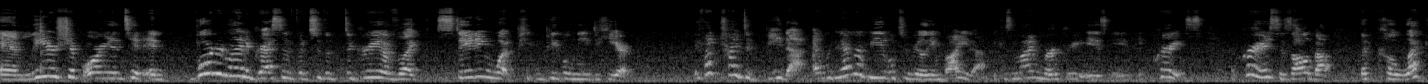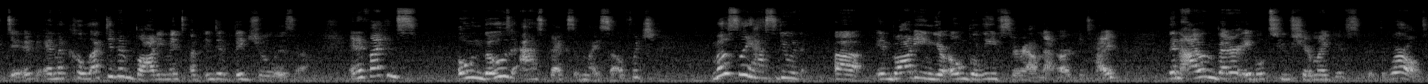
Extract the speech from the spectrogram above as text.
and leadership oriented and borderline aggressive, but to the degree of like stating what pe- people need to hear, if I tried to be that, I would never be able to really embody that because my Mercury is in Aquarius. Aquarius is all about the collective and the collective embodiment of individualism. And if I can own those aspects of myself, which mostly has to do with uh, embodying your own beliefs around that archetype, then I'm better able to share my gifts with the world.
